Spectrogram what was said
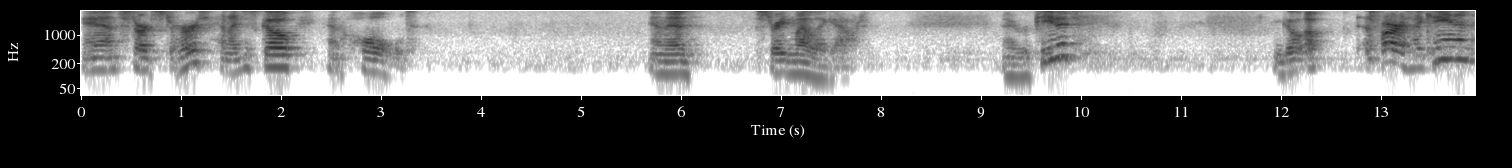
and starts to hurt. And I just go and hold and then straighten my leg out. I repeat it and go up as far as I can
